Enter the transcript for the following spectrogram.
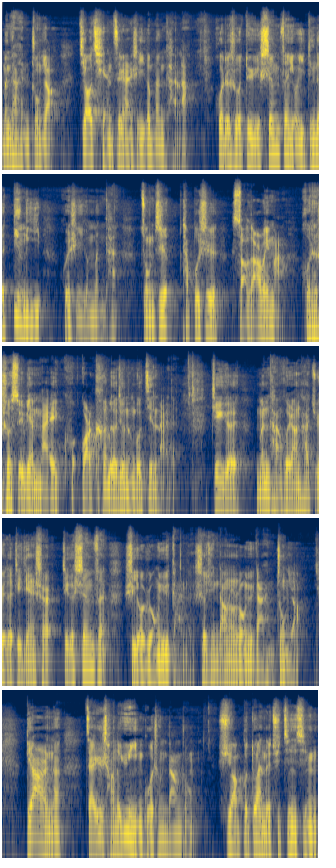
门槛很重要，交钱自然是一个门槛啦，或者说对于身份有一定的定义会是一个门槛。总之，它不是扫个二维码，或者说随便买一罐可乐就能够进来的。这个门槛会让他觉得这件事儿，这个身份是有荣誉感的。社群当中荣誉感很重要。第二呢，在日常的运营过程当中，需要不断的去进行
